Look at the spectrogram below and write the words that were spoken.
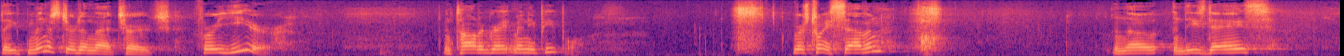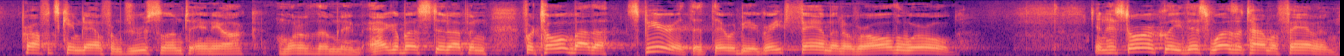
They ministered in that church for a year and taught a great many people. Verse 27 And though in these days prophets came down from Jerusalem to Antioch. One of them, named Agabus, stood up and foretold by the Spirit that there would be a great famine over all the world. And historically, this was a time of famine.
